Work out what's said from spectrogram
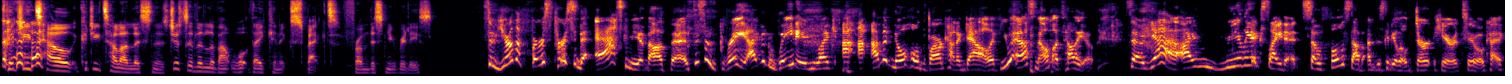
could you tell? Could you tell our listeners just a little about what they can expect from this new release? So you're the first person to ask me about this. This is great. I've been waiting. Like I, am a no holds bar kind of gal. If you ask me, I'm gonna tell you. So yeah, I'm really excited. So full stop. I'm just gonna be a little dirt here too. Okay?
